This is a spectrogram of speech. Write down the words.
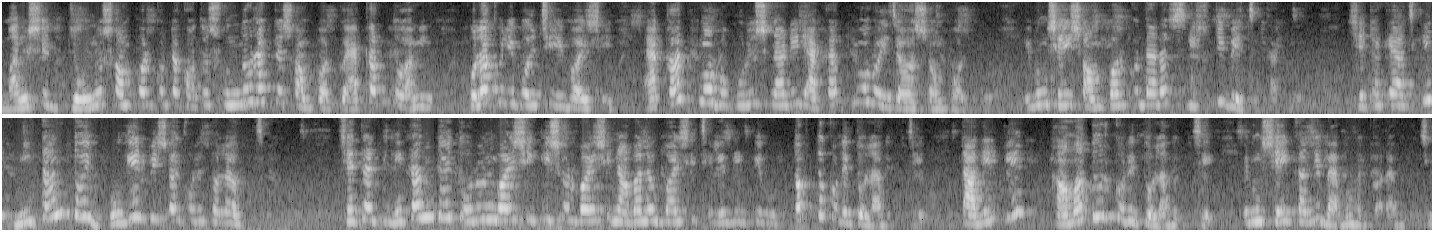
মানুষের যৌন সম্পর্কটা কত সুন্দর একটা সম্পর্ক, একাত্ম, আমি খোলাখুলি বলছি এই বয়সে, একাত্ম পুরুষ নারীর একাত্ম হয়ে যাওয়ার সম্পর্ক এবং সেই সম্পর্ক দ্বারা সৃষ্টি বেঁচে থাকে। সেটাকে আজকে নিতান্তই ভোগের বিষয় করে তোলা হচ্ছে। সেটা নিতান্তই তরুণ বয়সী, কিশোর বয়সী, নাবালক বয়সী ছেলেদেরকে উত্তপ্ত করে তোলা হচ্ছে। তাদেরকে কামাতুর করে তোলা হচ্ছে এবং সেই কাজে ব্যবহার করা হচ্ছে।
